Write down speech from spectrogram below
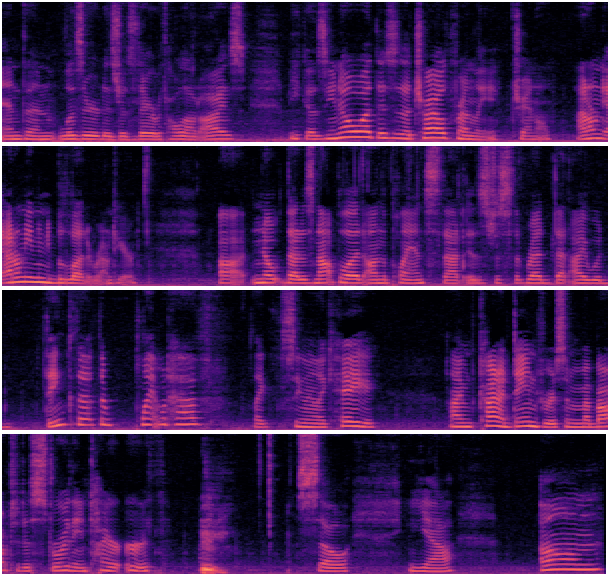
and then Lizard is just there with hollow out eyes. Because you know what? This is a child-friendly channel. I don't I don't need any blood around here. Uh, note that is not blood on the plants. That is just the red that I would think that the plant would have. Like, seeming like, hey, I'm kind of dangerous and I'm about to destroy the entire earth. so, yeah. Um,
